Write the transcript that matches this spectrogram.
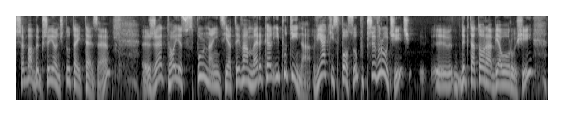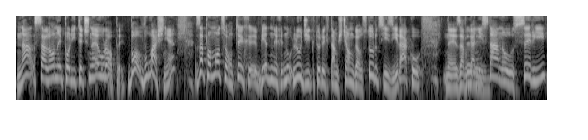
trzeba by przyjąć tutaj tezę, że to jest wspólna inicjatywa Merkel i Putina. W jaki sposób przywrócić y, dyktatora Białorusi na salony polityczne Europy? Bo właśnie za pomocą tych biednych ludzi, których tam ściągał z Turcji, z Iraku, y, z Afganistanu, z Syrii,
